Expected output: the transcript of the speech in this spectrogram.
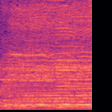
be.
